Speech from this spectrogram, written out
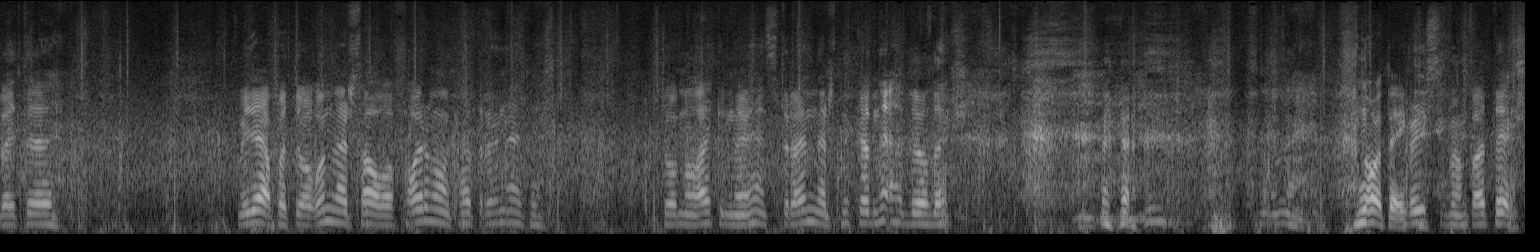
Bet, eh, jā, par to universālo formulu, kā trenēties, to man laikam neviens treneris nekad neatbildēs. Noteikti. Visi man pateiks.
